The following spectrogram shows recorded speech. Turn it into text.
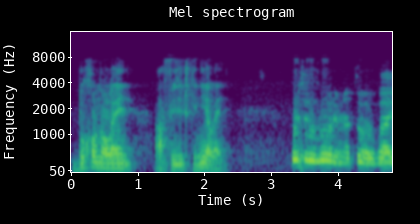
duhovno lenj, a fizički nije lenj? Hoću da odgovorim na to. Ovaj,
